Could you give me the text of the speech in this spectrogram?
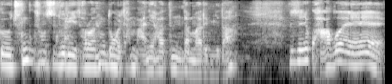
그 중국 선수들이 저런 행동을 참 많이 하던단 말입니다. 그래서 이제 과거에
